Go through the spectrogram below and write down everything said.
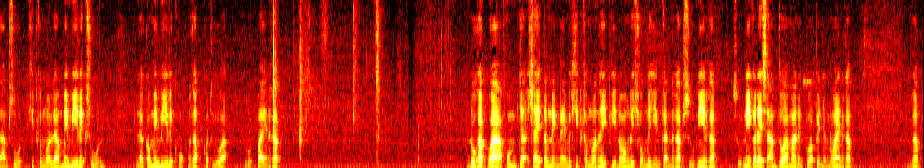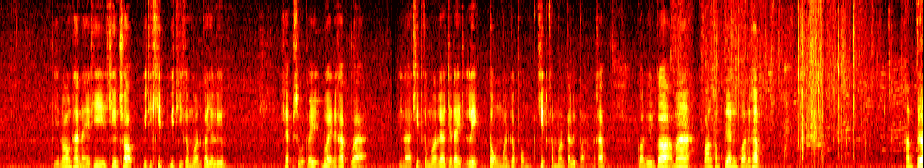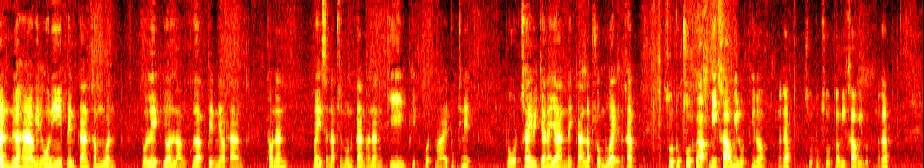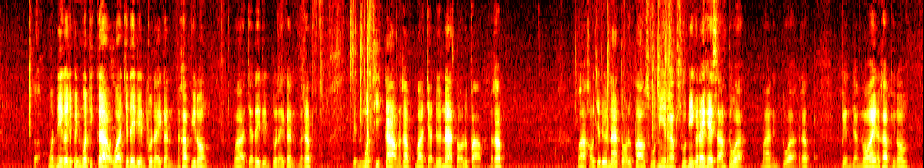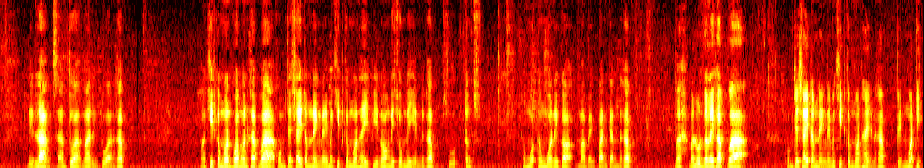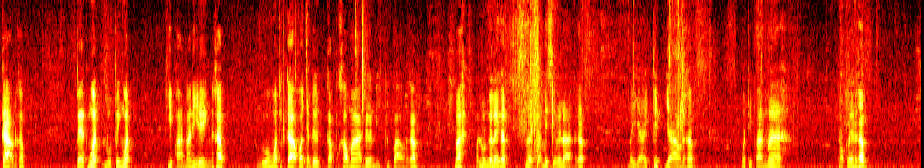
ตามสูตรคิดคำนวณแล้วไม่มีเลข 0 แล้วก็ไม่มีเลข6นะครับ ก็ถือว่าหลุดไปนะครับ ดูครับว่าผมจะใช้ตำแหน่งไหนมาคิดคำนวณให้พี่น้องได้ชมได้เห็นกันนะครับ สูตรนี้นะครับ สูตรนี้ก็ได้ 3 ตัวมา 1 ตัวเป็นอย่างน้อยนะครับนะครับ พี่น้องท่านไหนที่ชื่นชอบวิธีคิดวิธีคำนวณก็อย่าลืมแคปสูตรไว้ด้วยนะครับว่าเวลาคิดคำนวณแล้วจะได้เลขตรงเหมือนกับผมคิดคำนวณกันหรือเปล่านะครับ ก่อนอื่นก็มาฟังคำเตือนก่อนนะครับคำเตือนเนื้อหาวิดีโอนี้เป็นการคำนวณตัวเลขย้อนหลังเพื่อเป็นแนวทาง เท่านั้นไม่สนับสนุนการพนันที่ผิดกฎหมายทุกชนิด โปรดใช้วิจารณญาณในการรับชมด้วยนะครับ สูตรทุกสูตรก็มีเข้ามีหลุดพี่น้องนะครับ สูตรทุกสูตรก็มีเข้ามีหลุดนะครับก็งวดนี้ก็จะเป็นงวดที่ 9 ว่าจะได้เด่นตัวไหนกันนะครับพี่น้อง ว่าจะได้เด่นตัวไหนกันนะครับ เป็นงวดที่ 9 นะครับ ว่าจะเดินหน้าต่อหรือเปล่านะครับ ว่าเขาจะเดินหน้าต่อหรือเปล่าสูตรนี้นะครับ สูตรนี้ก็ได้แค่ 3 ตัวมา 1 ตัวนะครับ เป็นอย่างน้อยนะครับ พี่น้องเด่นล่าง 3 ตัวมา 1 ตัวนะครับ มาคิดคำนวณพร้อมกันครับว่าผมจะใช้ตำแหน่งไหนมาคิดคำนวณให้พี่น้องได้ชมได้เห็นนะครับ สูตรทั้งทั้งหมดทั้งมวลนี้ก็มาแบ่งปันกันนะครับ มามาลุ้นกันเลยครับว่า ผมจะใช้ตำแหน่งไหนมาคิดคำนวณให้นะครับ เป็นงวดที่ 9 นะครับ 8 งวดหลุดไปงวดที่ผ่านมานี้เองนะครับดูว่างวดที่ 9 เขาจะเดินกลับเข้ามาเดินอีกหรือเปล่านะครับ มามาลุ้นกันเลยครับ เพื่อจะไม่เสียเวลานะครับ ไม่อยากให้คลิปยาวนะครับงวดที่ผ่านมาบอกเลยนะครับ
